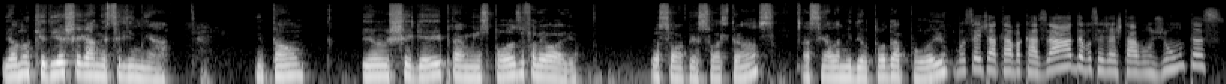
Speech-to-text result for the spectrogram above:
E eu não queria chegar nesse limiar. Então, eu cheguei para minha esposa e falei: olha, eu sou uma pessoa trans, assim, ela me deu todo apoio. Você já estava casada? Vocês já estavam juntas?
